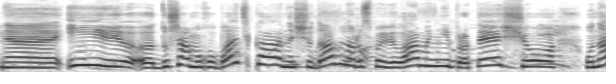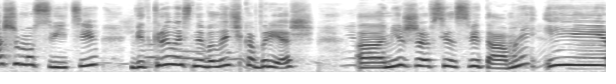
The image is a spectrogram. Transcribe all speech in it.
Е, і е, душа мого батька нещодавно розповіла мені про те, що у нашому світі відкрилась невеличка бреш е, між всі світами, і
